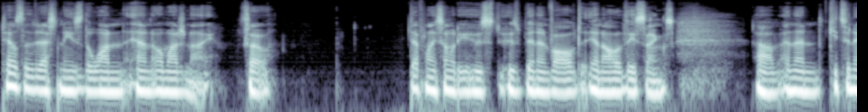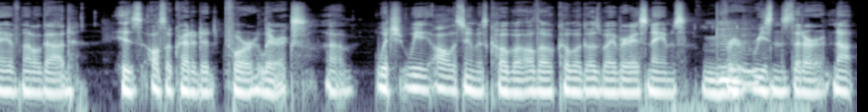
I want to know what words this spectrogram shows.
Tales of the Destinies, The One, and Omajanai. So definitely somebody who's who's been involved in all of these things. Um, and then Kitsune of Metal God is also credited for lyrics, um, which we all assume is Koba, although Koba goes by various names for reasons that are not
